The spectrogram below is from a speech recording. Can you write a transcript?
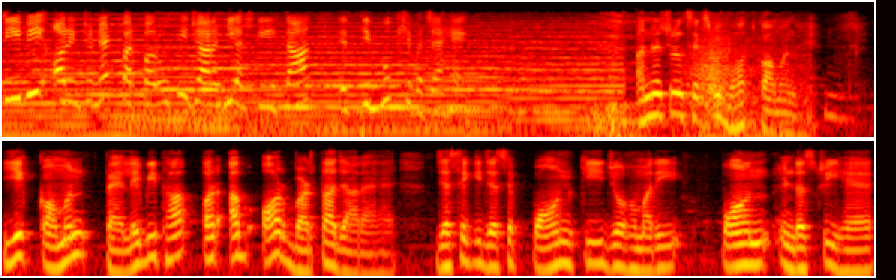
टीवी और इंटरनेट पर परोसी जा रही अश्लीलता, इसकी मुख्य वजह है। अननेचुरल सेक्स भी बहुत कॉमन है। ये कॉमन पहले भी था और अब और बढ़ता जा रहा है। जैसे कि जैसे पॉन की जो हमारी पॉन इंडस्ट्री है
